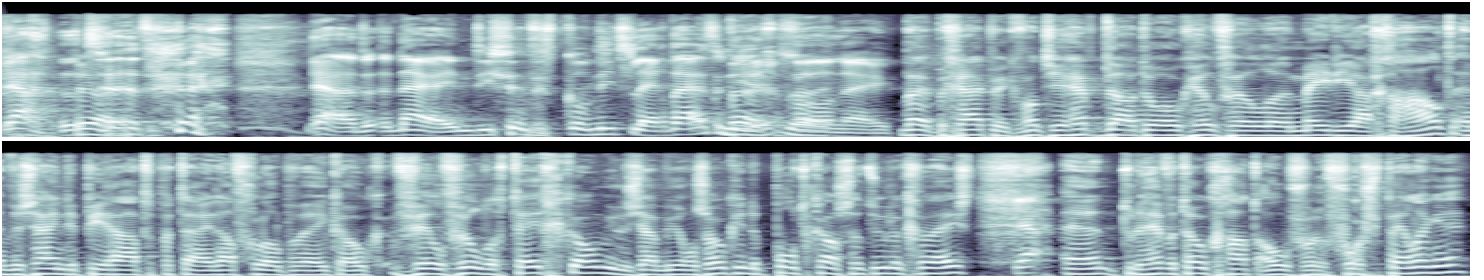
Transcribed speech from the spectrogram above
ja, dat, ja. Het, ja, nou ja, in die zin, het komt niet slecht uit in nee, ieder geval, nee. nee. Nee, begrijp ik. Want je hebt daardoor ook heel veel media gehaald. En we zijn de Piratenpartij de afgelopen weken ook veelvuldig tegengekomen. Jullie zijn bij ons ook in de podcast natuurlijk geweest. Ja. En toen hebben we het ook gehad over voorspellingen.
